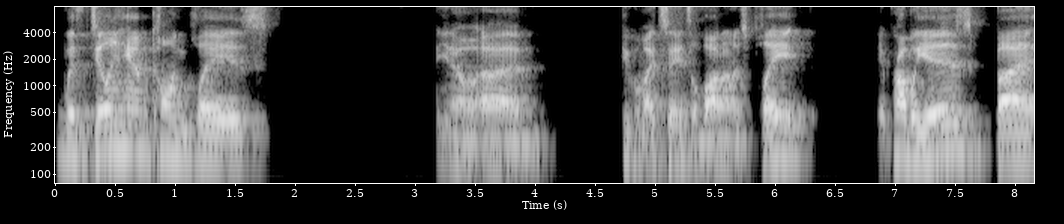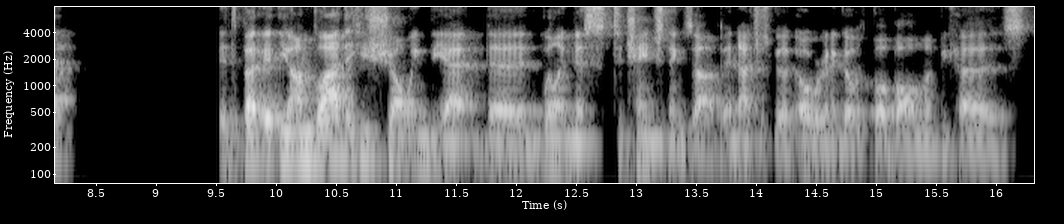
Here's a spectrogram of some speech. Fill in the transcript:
with Dillingham calling plays. You know, uh, people might say it's a lot on his plate. It probably is, but it's better. You know, I'm glad that he's showing the uh, the willingness to change things up and not just be like, oh, we're to go with Beau Baldwin because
